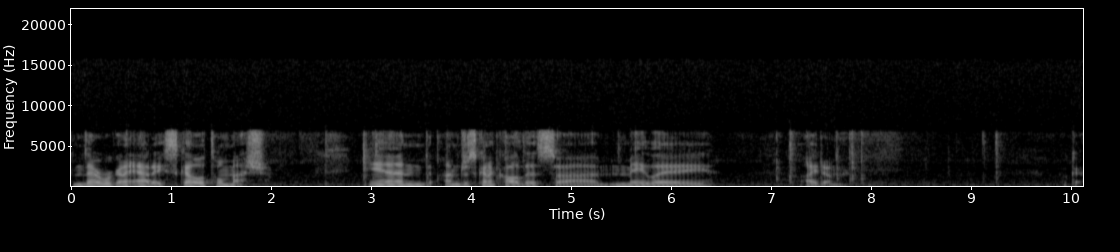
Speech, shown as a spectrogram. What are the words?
From there, we're going to add a skeletal mesh. And I'm just going to call this uh, melee item. Okay.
